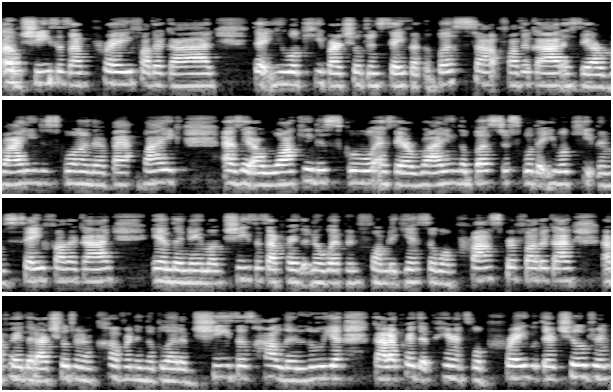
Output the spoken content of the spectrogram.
of Jesus, I pray, Father God, that you will keep our children safe at the bus stop, Father God, as they are riding to school on their bike, as they are walking to school, as they are riding the bus to school, that you will keep them safe, Father God. In the name of Jesus, I pray that no weapon formed against them will prosper, Father God. I pray that our children are covered in the blood of Jesus. Hallelujah. God, I pray that parents will pray with their children,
